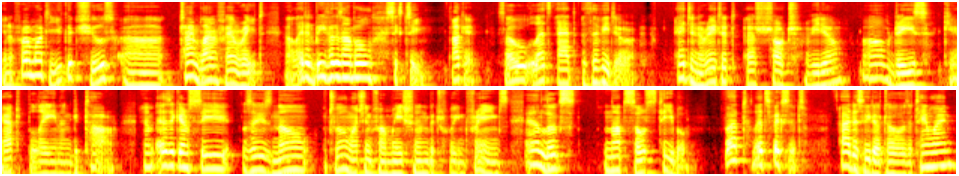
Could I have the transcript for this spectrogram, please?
In a format, you could choose a timeline frame rate. Uh, let it be, for example, 60. Okay, so let's add the video. I generated a short video of this cat playing a guitar. And as you can see, there is no too much information between frames and looks not so stable. But let's fix it. Add this video to the timeline,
